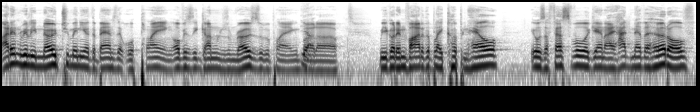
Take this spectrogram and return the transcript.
I didn't really know too many of the bands that were playing. Obviously, Guns N' Roses were playing, but Yeah. uh, we got invited to play Copenhell. It was a festival again I had never heard of.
